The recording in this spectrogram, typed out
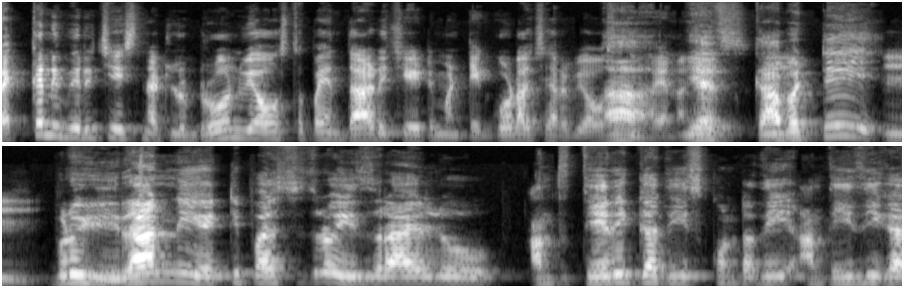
రెక్కని విరిచేసినట్లు డ్రోన్ వ్యవస్థ పైన దాడి చేయటం అంటే గూఢాచార వ్యవస్థ కాబట్టి ఇప్పుడు ఇరాన్ని ఎట్టి పరిస్థితిలో ఇజ్రాయెల్ అంత తేలిగ్గా తీసుకుంటది అంత ఈజీగా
